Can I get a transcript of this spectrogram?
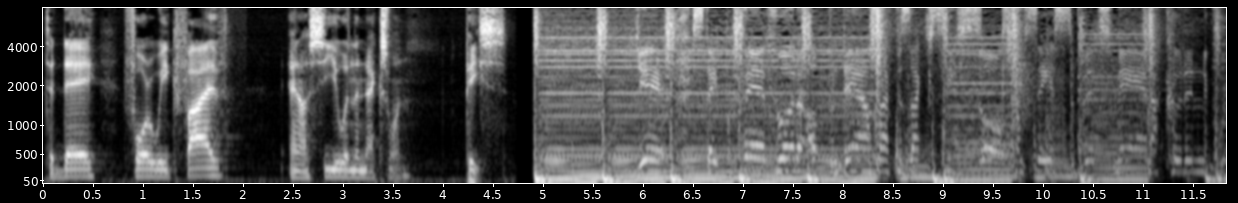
today for week 5 and I'll see you in the next one. Peace. Yeah, stay prepared for the up and downs. Life. Some say it's a bitch, man. I couldn't agree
